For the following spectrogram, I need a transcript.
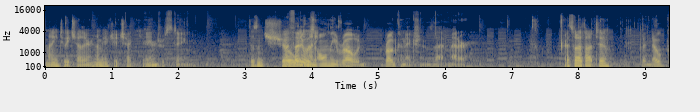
money to each other. Let me actually check here. Interesting. Doesn't show. I thought it was only road road connections that matter, That's what I thought too. but nope.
